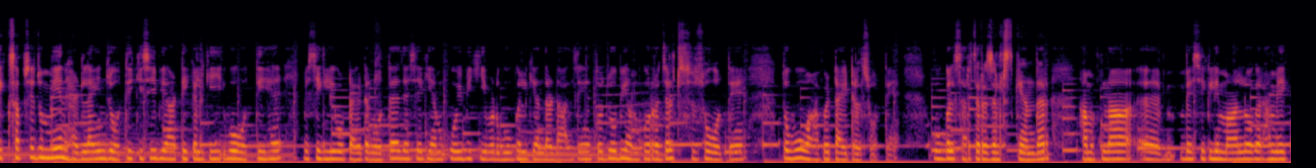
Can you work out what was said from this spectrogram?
एक सबसे जो मेन हेडलाइन जो होती है किसी भी आर्टिकल की, वो होती है। बेसिकली वो टाइटल होता है, जैसे कि हम कोई भी कीवर्ड गूगल के अंदर डालते हैं तो जो भी हमको रिज़ल्ट शो होते हैं तो वो वहाँ पे टाइटल्स होते हैं। गूगल सर्च रिजल्ट्स के अंदर हम अपना बेसिकली मान लो अगर हम एक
